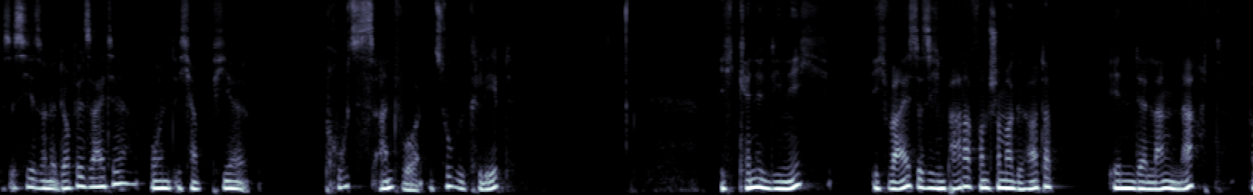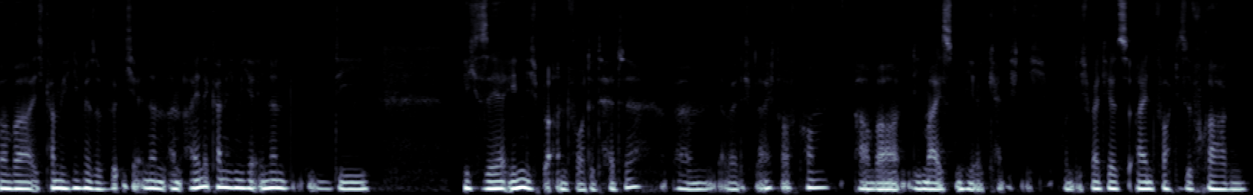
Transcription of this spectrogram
Das ist hier so eine Doppelseite und ich habe hier Prousts Antworten zugeklebt. Ich kenne die nicht. Ich weiß, dass ich ein paar davon schon mal gehört habe in der langen Nacht, aber ich kann mich nicht mehr so wirklich erinnern. An eine kann ich mich erinnern, die ich sehr ähnlich beantwortet hätte. Ähm, da werde ich gleich drauf kommen. Aber die meisten hier kenne ich nicht. Und ich werde jetzt einfach diese Fragen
